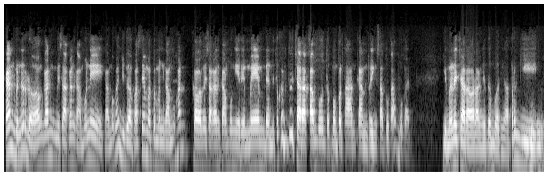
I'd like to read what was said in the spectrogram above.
kan bener dong kan misalkan kamu nih kamu kan juga pasti sama temen kamu kan kalau misalkan kamu ngirim meme dan itu kan itu cara kamu untuk mempertahankan ring satu kamu kan gimana cara orang itu buat nggak pergi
